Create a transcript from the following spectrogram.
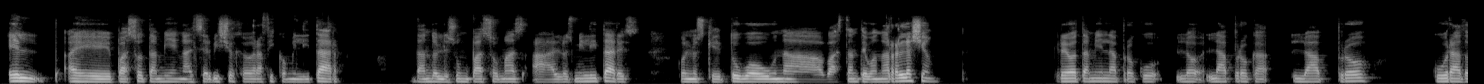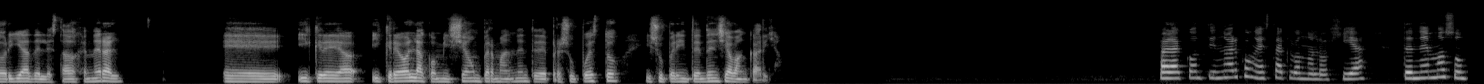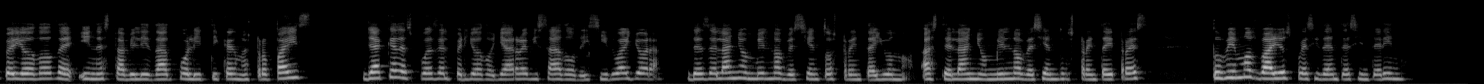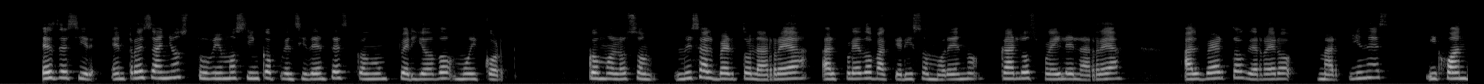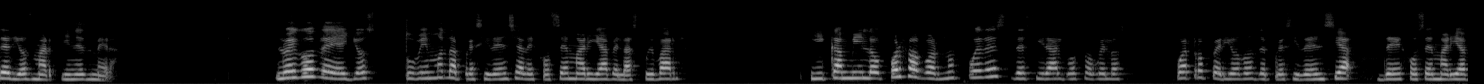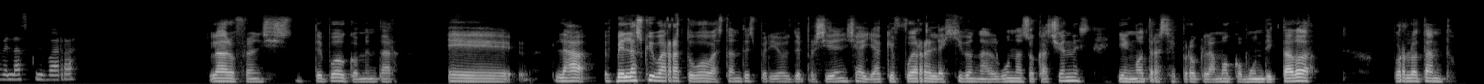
Él eh, pasó también al Servicio Geográfico Militar, dándoles un paso más a los militares, con los que tuvo una bastante buena relación. Creó también la, la, la Pro Curaduría del Estado General eh, y, y creó la Comisión Permanente de Presupuesto y Superintendencia Bancaria. Para continuar con esta cronología, tenemos un periodo de inestabilidad política en nuestro país, ya que después del periodo ya revisado de Isidro Ayora, desde el año 1931 hasta el año 1933, tuvimos varios presidentes interinos. Es decir, en tres años tuvimos cinco presidentes con un periodo muy corto, como lo son Luis Alberto Larrea, Alfredo Vaquerizo Moreno, Carlos Freile Larrea, Alberto Guerrero Martínez y Juan de Dios Martínez Mera. Luego de ellos tuvimos la presidencia de José María Velasco Ibarra. Y Camilo, por favor, ¿nos puedes decir algo sobre los cuatro periodos de presidencia de José María Velasco Ibarra? Claro, Francis, te puedo comentar. Eh, la, Velasco Ibarra tuvo bastantes periodos de presidencia, ya que fue reelegido en algunas ocasiones y en otras se proclamó como un dictador. Por lo tanto,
